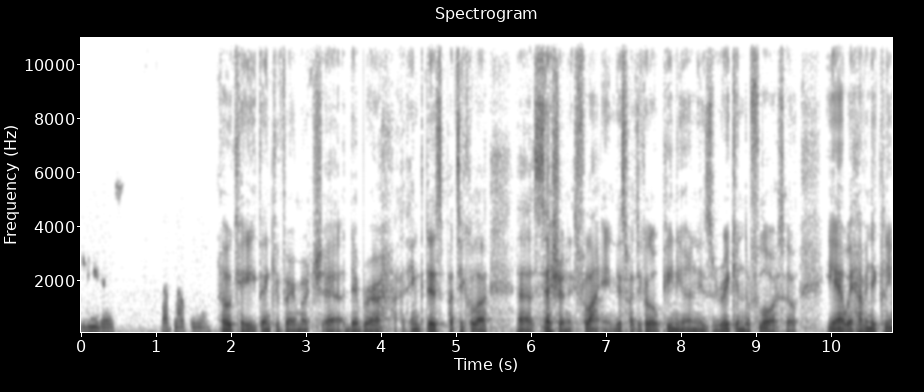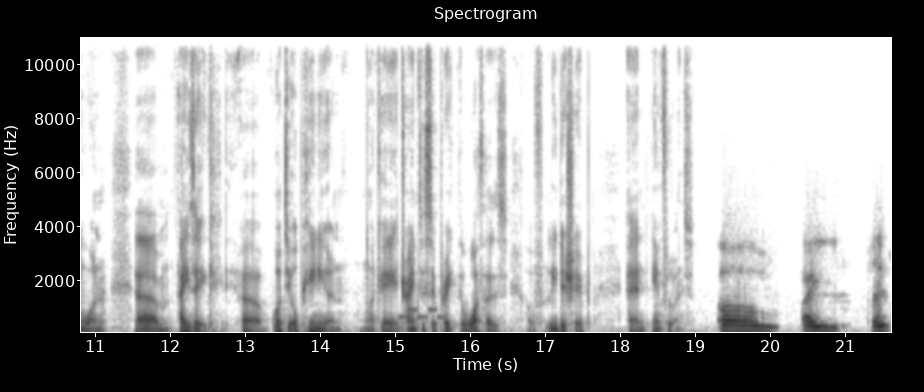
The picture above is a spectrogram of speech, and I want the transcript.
leaders. That's my opinion. Okay, thank you very much, uh, Deborah. I think this particular uh, session is flying. This particular opinion is raking the floor. So, yeah, we're having a clean one. Um, Isaac, uh, what's your opinion? Okay, trying to separate the waters of leadership and influence. Um, I tend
